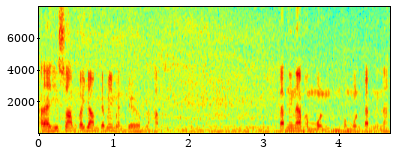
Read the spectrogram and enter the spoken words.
อะไรที่ซ่อมก็ย่อมจะไม่เหมือนเดิมนะครับแป๊บนึงนะผมหมุนผมหมุนแป๊บนึงนะ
